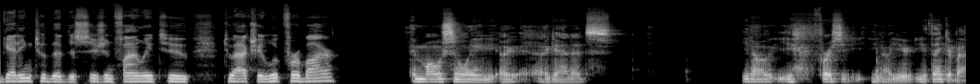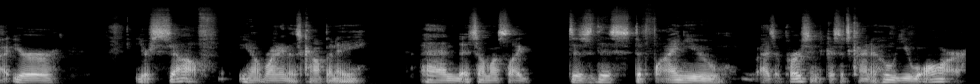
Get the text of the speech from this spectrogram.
getting to the decision finally to to actually look for a buyer? Emotionally, again, it's you know, first you know you you think about your yourself, you know, running this company. And it's almost like, does this define you as a person? Because it's kind of who you are.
